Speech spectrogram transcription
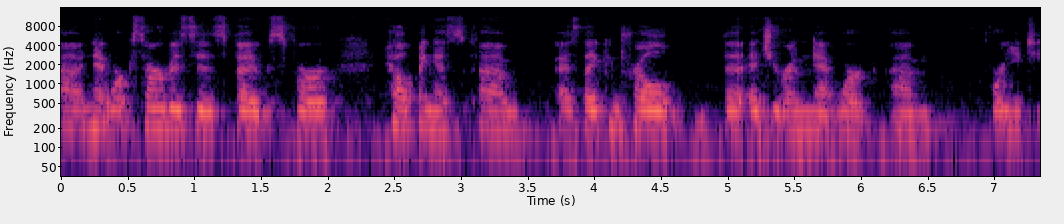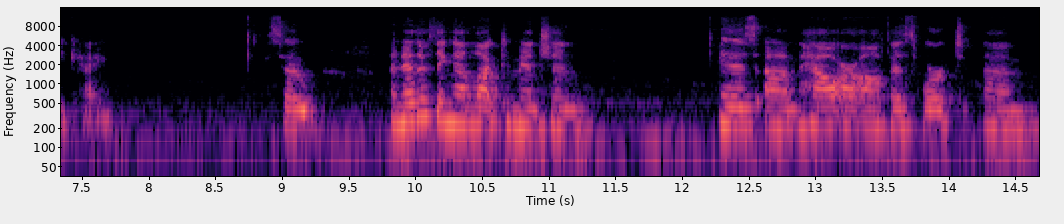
uh, network services folks for helping us um, as they control the EduRoam network um, for UTK. So another thing I'd like to mention is um, how our office worked um,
